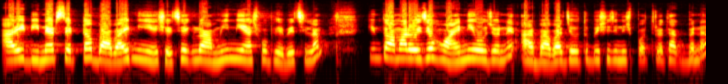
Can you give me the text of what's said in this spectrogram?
আর এই ডিনার সেটটাও বাবাই নিয়ে এসেছে, এগুলো আমি নিয়ে আসব ভেবেছিলাম। কিন্তু আমার ওই যে হয়নি ওজনে, আর বাবার যেহেতু বেশি জিনিসপত্র থাকবে না,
